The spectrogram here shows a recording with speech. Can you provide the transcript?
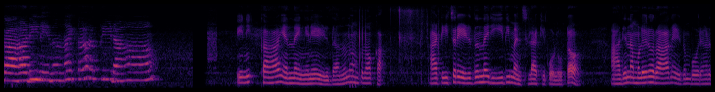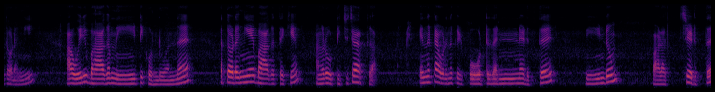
കാടിനെ നന്നായി കാത്തിടാം. ഇനി ക എന്ന് എങ്ങനെ എഴുതാമെന്ന് നമുക്ക് നോക്കാം. ആ ടീച്ചർ എഴുതുന്ന രീതി മനസ്സിലാക്കിക്കോളൂ കേട്ടോ ആദ്യം നമ്മളൊരു റാന്ന് എഴുതുമ്പോൾ അങ്ങോട്ട് തുടങ്ങി. ആ ഒരു ഭാഗം നീട്ടി കൊണ്ടുവന്ന് ആ തുടങ്ങിയ ഭാഗത്തേക്ക് അങ്ങോട്ട് ഒട്ടിച്ച് ചേർക്കുക. എന്നിട്ട് അവിടുന്ന് കിഴപ്പോട്ട് തന്നെ എടുത്ത് വീണ്ടും വളച്ചെടുത്ത്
